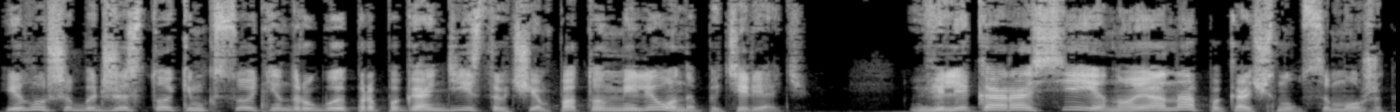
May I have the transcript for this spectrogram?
И лучше быть жестоким к сотне другой пропагандистов, чем потом миллионы потерять. Велика Россия, но и она покачнуться может.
